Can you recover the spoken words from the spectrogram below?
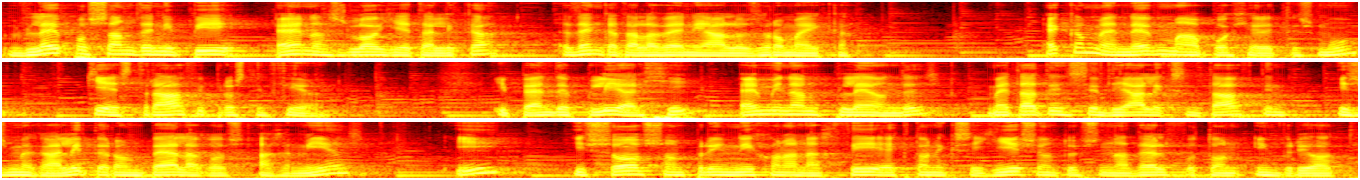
βλέπω σαν δεν υπεί ένας λόγια Ιταλικά, δεν καταλαβαίνει άλλος Ρωμαϊκά. Έκαμε νεύμα αποχαιρετισμού και εστράφη προς την θύρα. Οι πέντε πλοίαρχοι έμειναν πλέοντες μετά την συνδιάλεξη ταύτην εις μεγαλύτερον πέλαγος αγνίας ή εις όσων πριν είχαν αναχθεί εκ των εξηγήσεων του συναδέλφου των Ιμβριώτη.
